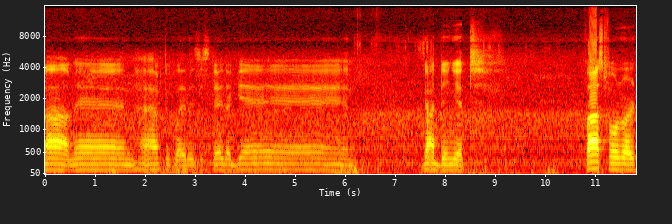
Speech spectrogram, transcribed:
Ah man, I have to play this stage again. God dang it. Fast forward.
